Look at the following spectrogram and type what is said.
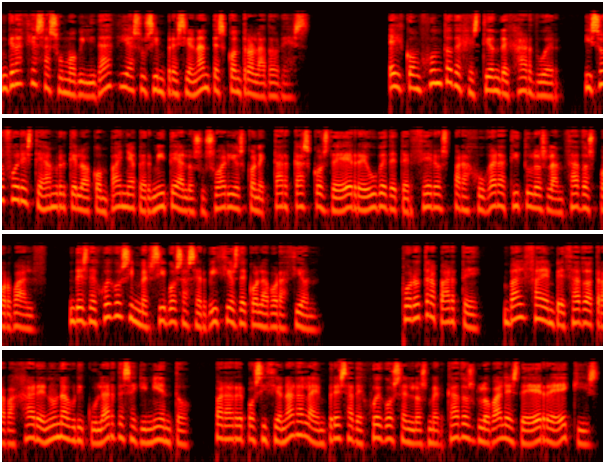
gracias a su movilidad y a sus impresionantes controladores. El conjunto de gestión de hardware y software este hambre que lo acompaña permite a los usuarios conectar cascos de RV de terceros para jugar a títulos lanzados por Valve, desde juegos inmersivos a servicios de colaboración. Por otra parte, Valve ha empezado a trabajar en un auricular de seguimiento, para reposicionar a la empresa de juegos en los mercados globales de RX,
